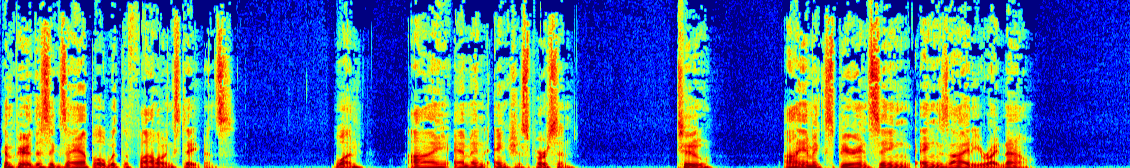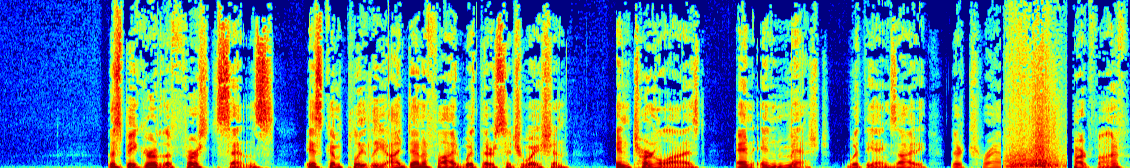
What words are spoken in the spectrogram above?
Compare this example with the following statements 1. I am an anxious person. 2. I am experiencing anxiety right now. The speaker of the first sentence is completely identified with their situation, internalized, and enmeshed with the anxiety. They're trapped. Part 5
